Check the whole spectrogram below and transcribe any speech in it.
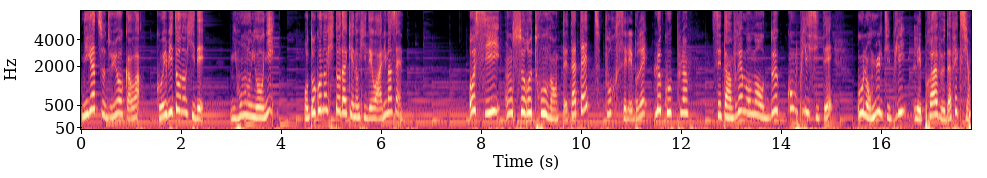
2月14日は 恋人の日で日本のように男の人だけの日ではありません。Aussi, on se retrouve en tête à tête pour célébrer le couple. C'est un vrai moment de complicité où l'on multiplie les preuves d'affection.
